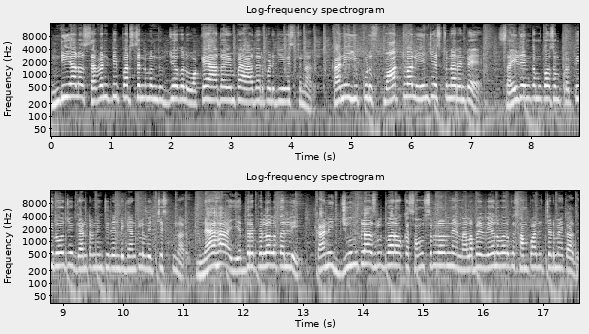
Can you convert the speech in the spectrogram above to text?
ఇండియాలో సెవెంటీ పర్సెంట్ మంది ఉద్యోగులు ఒకే ఆదాయంపై ఆధారపడి జీవిస్తున్నారు. కానీ ఇప్పుడు స్మార్ట్ వాళ్ళు ఏం చేస్తున్నారంటే సైడ్ ఇన్కమ్ కోసం ప్రతిరోజు గంట నుంచి రెండు గంటలు వెచ్చిస్తున్నారు. నేహ ఇద్దరు పిల్లల తల్లి. కానీ జూమ్ క్లాసుల ద్వారా ఒక సంవత్సరంలోనే నలభై వేల వరకు సంపాదించడమే కాదు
